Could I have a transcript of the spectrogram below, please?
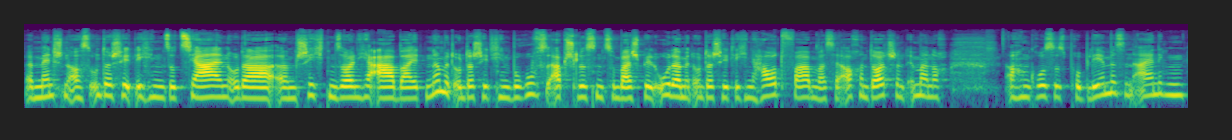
äh, Menschen aus unterschiedlichen sozialen oder ähm, Schichten sollen hier arbeiten, ne, mit unterschiedlichen Berufsabschlüssen zum Beispiel oder mit unterschiedlichen Hautfarben, was ja auch in Deutschland immer noch auch ein großes Problem ist in einigen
